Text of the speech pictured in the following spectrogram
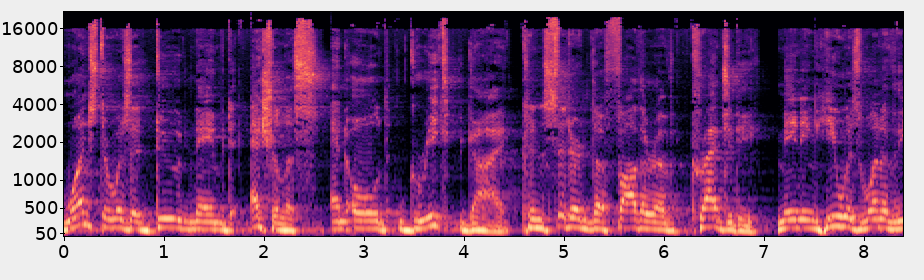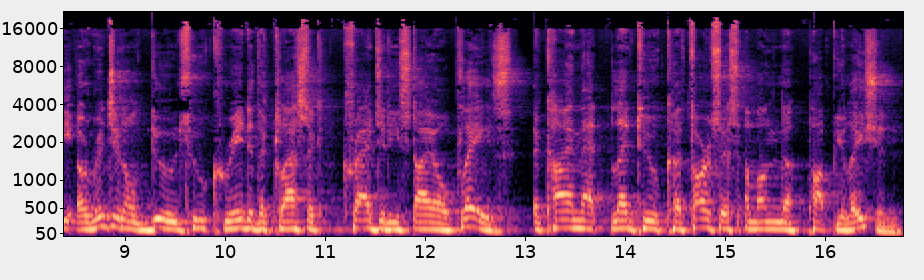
Once there was a dude named Aeschylus, an old Greek guy, considered the father of tragedy, meaning he was one of the original dudes who created the classic tragedy style plays, the kind that led to catharsis among the population.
